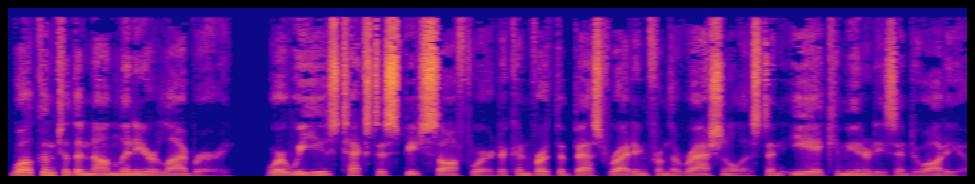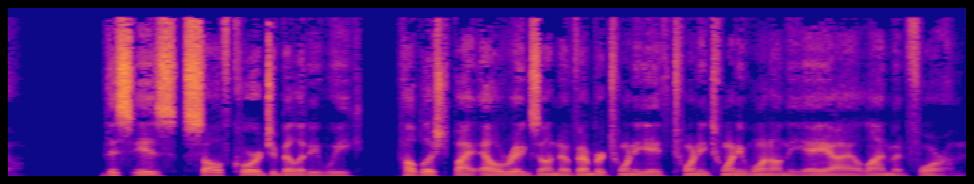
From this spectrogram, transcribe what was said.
Welcome to the Nonlinear Library, where we use text to speech software to convert the best writing from the rationalist and EA communities into audio. This is Solve Corrigibility Week, published by elriggs on November 28, 2021, on the AI Alignment Forum.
